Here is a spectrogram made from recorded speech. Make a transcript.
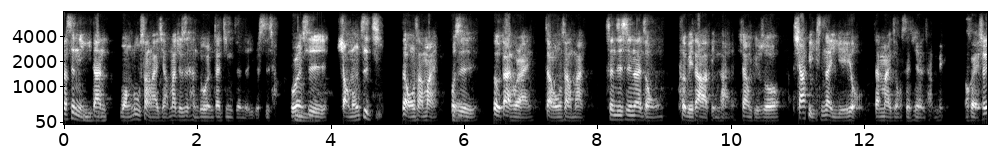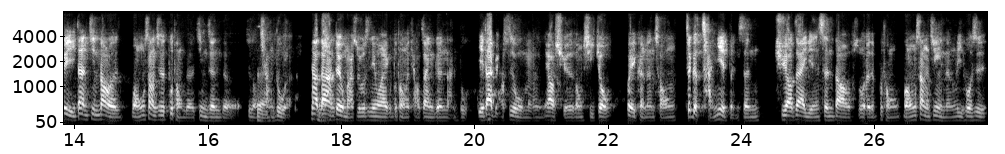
但是你一旦网络上来讲，那就是很多人在竞争的一个市场，无论是小农自己在网上卖，或是二代回来在网上卖，甚至是那种特别大的平台，像比如说虾皮现在也有在卖这种生鲜的产品。OK，所以一旦进到了网络上，就是不同的竞争的这种强度了。那当然对我们来说是另外一个不同的挑战跟难度，也代表是我们要学的东西就会可能从这个产业本身需要再延伸到所有的不同网络上经营能力，或是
